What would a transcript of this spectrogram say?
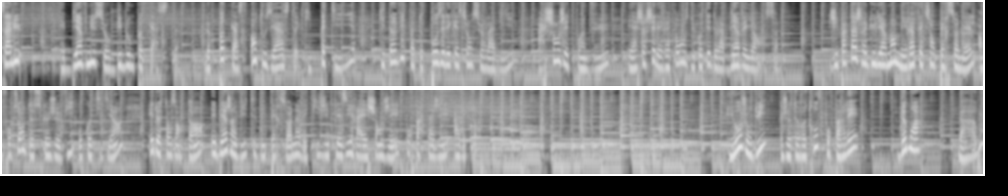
Salut et bienvenue sur Bibloom Podcast, le podcast enthousiaste qui pétille, qui t'invite à te poser des questions sur la vie, à changer de point de vue et à chercher les réponses du côté de la bienveillance. J'y partage régulièrement mes réflexions personnelles en fonction de ce que je vis au quotidien et de temps en temps, eh bien, j'invite des personnes avec qui j'ai plaisir à échanger pour partager avec toi. Et aujourd'hui, je te retrouve pour parler de moi. Bah oui,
